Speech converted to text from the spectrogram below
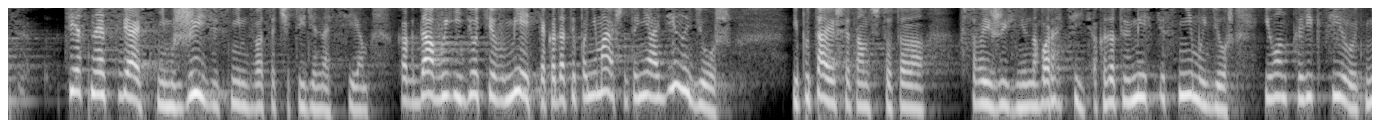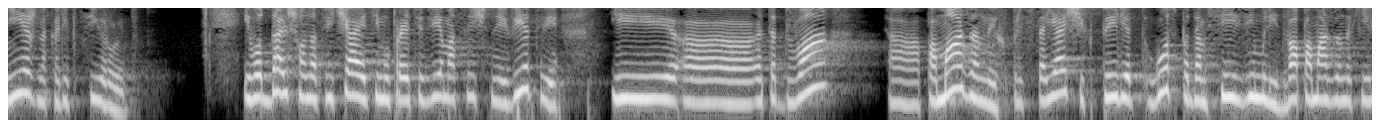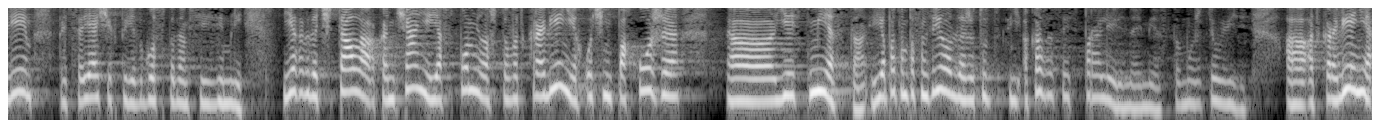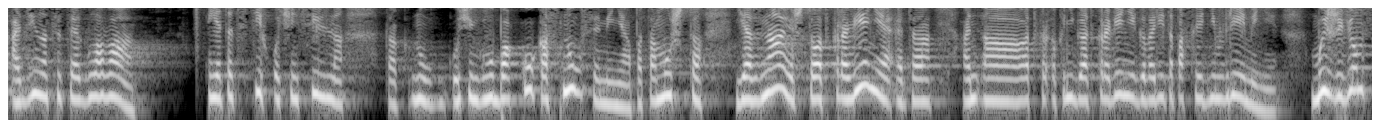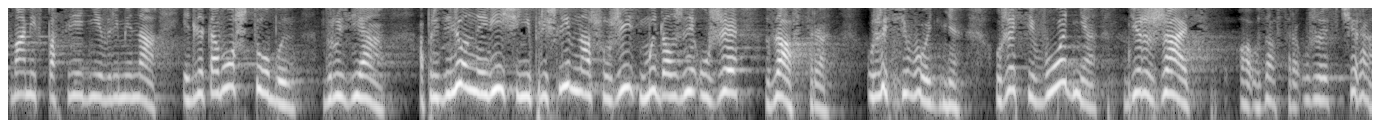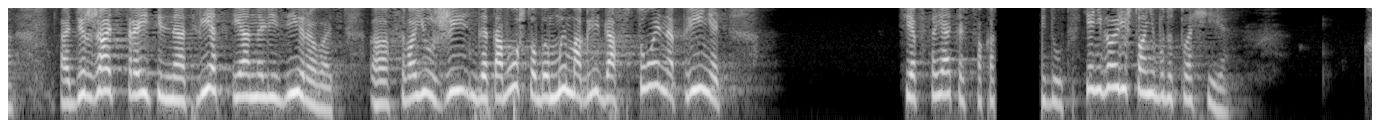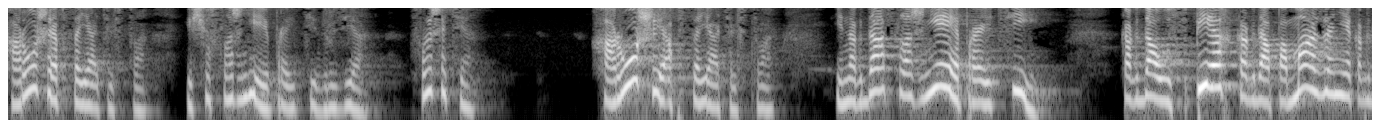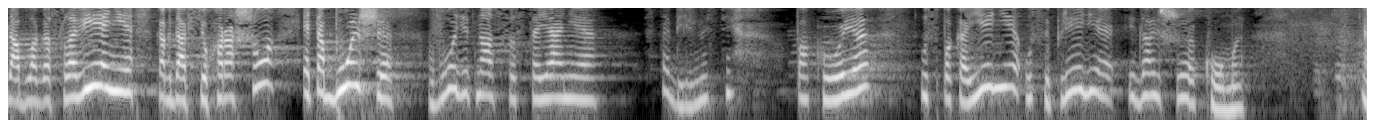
тесная связь с Ним, жизнь с Ним 24 на 7. Когда вы идете вместе, когда ты понимаешь, что ты не один идешь и пытаешься там что-то в своей жизни наворотить, а когда ты вместе с Ним идешь, и Он корректирует, нежно корректирует. И вот дальше он отвечает ему про эти две масличные ветви, и э, это два а, помазанных, предстоящих перед Господом всей земли. Два помазанных елеем, предстоящих перед Господом всей земли. Я когда читала окончание, я вспомнила, что в Откровениях очень похожее э, есть место. И я потом посмотрела даже, тут, оказывается, есть параллельное место, можете увидеть. Э, Откровение, 11 глава. И этот стих очень сильно, так, ну, очень глубоко коснулся меня, потому что я знаю, что Откровение, это а, от, книга Откровений говорит о последнем времени. Мы живем с вами в последние времена. И для того, чтобы, друзья, определенные вещи не пришли в нашу жизнь, мы должны уже завтра, уже сегодня, уже сегодня держать а, завтра, уже вчера, а, держать строительный отвес и анализировать а, свою жизнь для того, чтобы мы могли достойно принять те обстоятельства, которые идут. Я не говорю, что они будут плохие. Хорошие обстоятельства еще сложнее пройти, друзья. Слышите? Хорошие обстоятельства иногда сложнее пройти, когда успех, когда помазание, когда благословение, когда все хорошо, это больше вводит нас в состояние стабильности, покоя, успокоения, усыпления и дальше комы.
